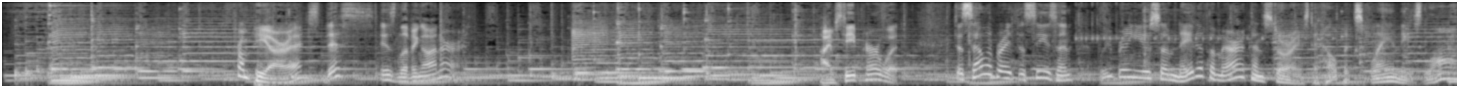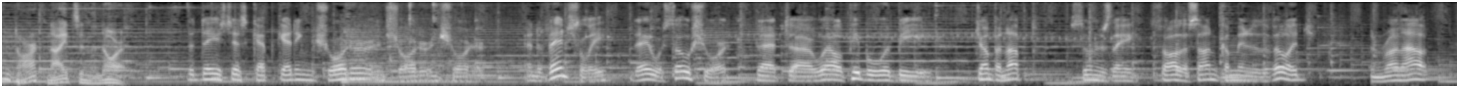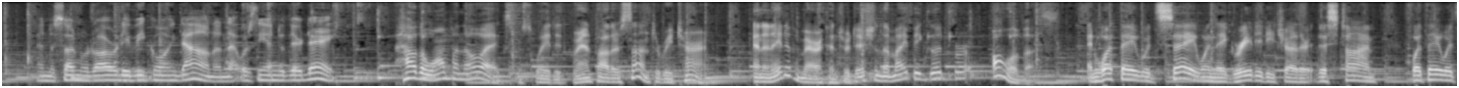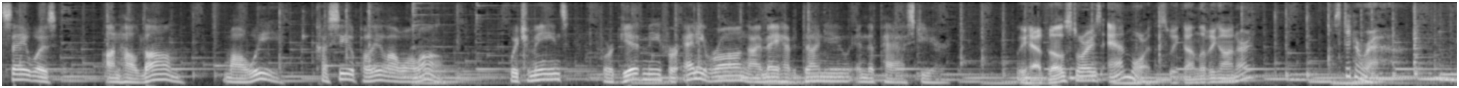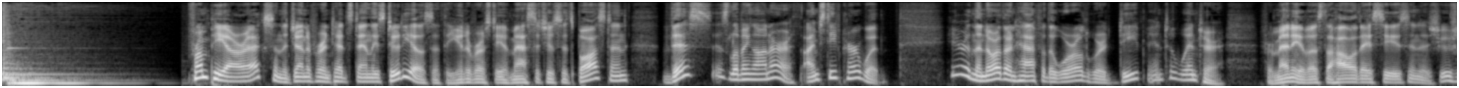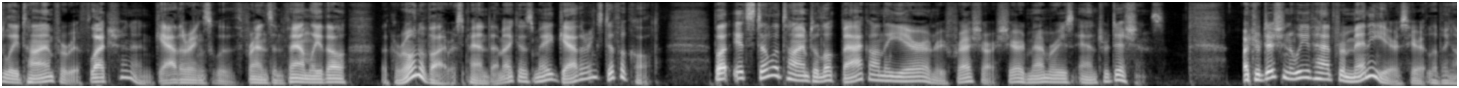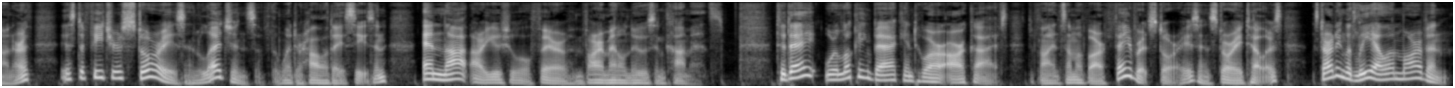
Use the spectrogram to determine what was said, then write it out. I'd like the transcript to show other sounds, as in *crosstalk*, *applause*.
From PRX, this is Living on Earth. I'm Steve Curwood. To celebrate the season, we bring you some Native American stories to help explain these long, dark nights in the North. The days just kept getting shorter and shorter and shorter. And eventually, they were so short that, uh, well, people would be jumping up as soon as they saw the sun come into the village and run out, and the sun would already be going down, and that was the end of their day. How the Wampanoags persuaded grandfather's son to return, and a Native American tradition that might be good for all of us. And what they would say when they greeted each other at this time, what they would say was, Anhaldam, Maui, Kasil Palila Walam, which means, Forgive me for any wrong I may have done you in the past year. We have those stories and more this week on Living on Earth. Stick around. From PRX and the Jennifer and Ted Stanley studios at the University of Massachusetts Boston, this is Living on Earth. I'm Steve Curwood. Here in the northern half of the world, we're deep into winter. For many of us, the holiday season is usually time for reflection and gatherings with friends and family, though the coronavirus pandemic has made gatherings difficult. But it's still a time to look back on the year and refresh our shared memories and traditions. A tradition we've had for many years here at Living on Earth is to feature stories and legends of the winter holiday season and not our usual fare of environmental news and comments. Today, we're looking back into our archives to find some of our favorite stories and storytellers, starting with Lee Ellen Marvin.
